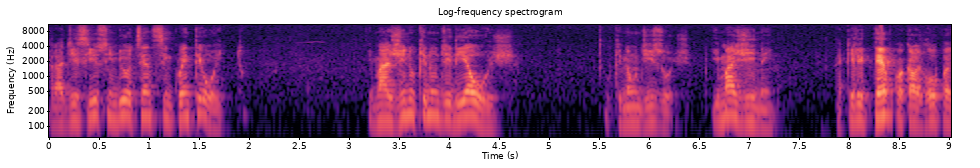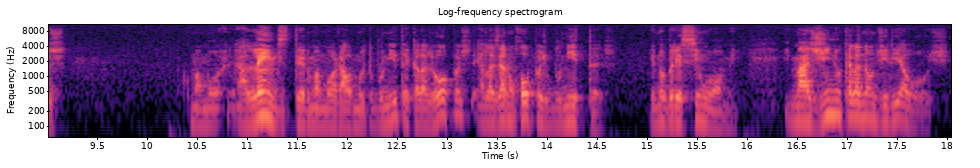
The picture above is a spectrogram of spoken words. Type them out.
Ela disse isso em 1858. Imagine o que não diria hoje. O que não diz hoje. Imaginem. Naquele tempo, com aquelas roupas. Uma, além de ter uma moral muito bonita, aquelas roupas, elas eram roupas bonitas. Enobreciam o homem. Imagine o que ela não diria hoje.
